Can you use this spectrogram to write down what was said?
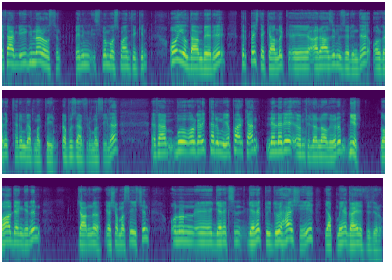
Efendim iyi günler olsun. Benim ismim Osman Tekin. 10 yıldan beri 45 tekarlık e, arazim üzerinde organik tarım yapmaktayım. Rapuzen firmasıyla. Efendim bu organik tarımı yaparken neleri ön plana alıyorum? Bir, doğal dengenin canlı yaşaması için onun e, gereksin gerek duyduğu her şeyi yapmaya gayret ediyorum.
